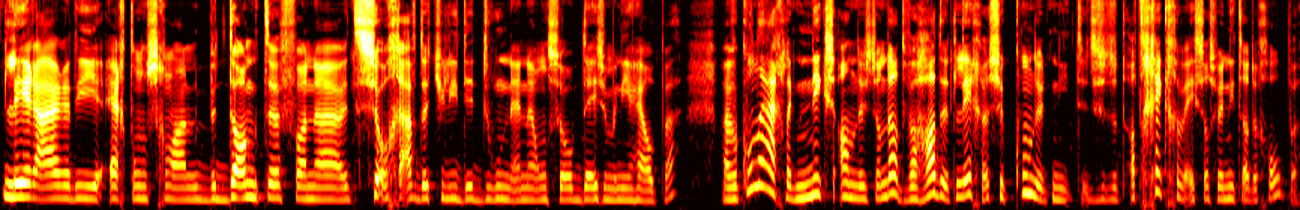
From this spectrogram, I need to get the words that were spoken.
leraren die echt ons gewoon bedankten van het is zo gaaf dat jullie dit doen en ons zo op deze manier helpen. Maar we konden eigenlijk niks anders dan dat. We hadden het liggen, ze konden het niet. Dus het had gek geweest als we niet hadden geholpen.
